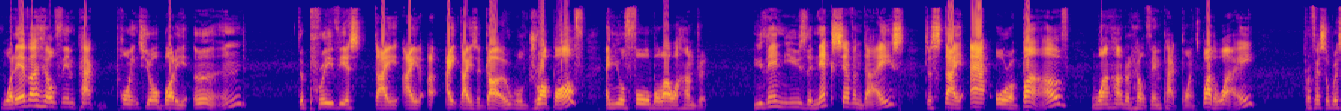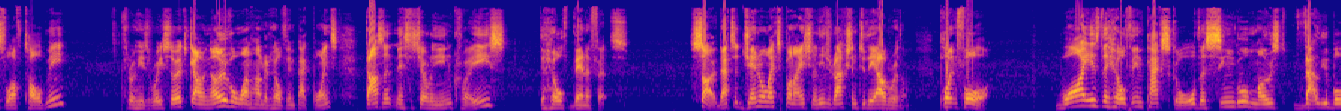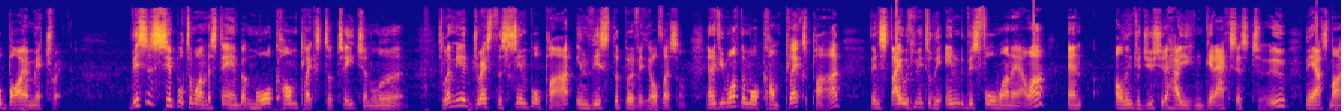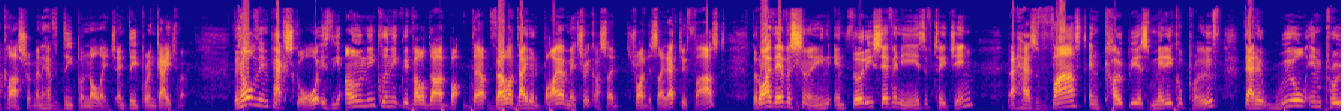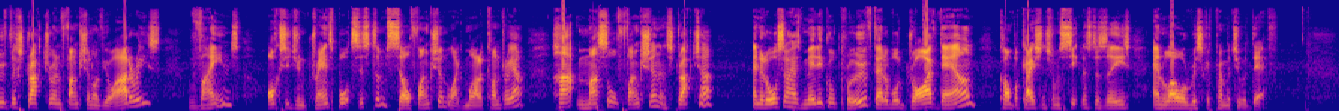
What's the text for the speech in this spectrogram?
whatever health impact points your body earned the previous day, eight, uh, eight days ago, will drop off and you'll fall below 100. You then use the next seven days to stay at or above 100 health impact points. By the way, Professor Wisloff told me through his research, going over 100 health impact points doesn't necessarily increase the health benefits. So that's a general explanation and introduction to the algorithm. Point four. Why is the health impact score the single most valuable biometric? This is simple to understand but more complex to teach and learn. So let me address the simple part in this the perfect health lesson. And if you want the more complex part, then stay with me till the end of this full one hour and I'll introduce you to how you can get access to the Outsmart Classroom and have deeper knowledge and deeper engagement. The Health Impact Score is the only clinically validated biometric, I said, tried to say that too fast, that I've ever seen in 37 years of teaching that has vast and copious medical proof that it will improve the structure and function of your arteries, veins, oxygen transport system, cell function like mitochondria, heart muscle function and structure, and it also has medical proof that it will drive down complications from sickness, disease, and lower risk of premature death.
